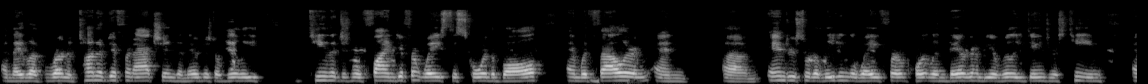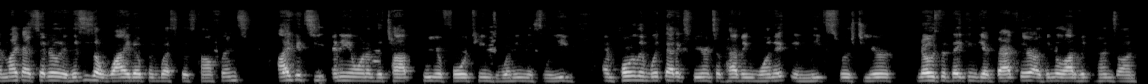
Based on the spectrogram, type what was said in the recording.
and they like run a ton of different actions, and they're just a really team that just will find different ways to score the ball. And with Fowler and, and um, Andrew sort of leading the way for Portland, they're going to be a really dangerous team. And like I said earlier, this is a wide open West Coast Conference. I could see any one of the top three or four teams winning this league. And Portland, with that experience of having won it in Meek's first year, knows that they can get back there. I think a lot of it depends on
